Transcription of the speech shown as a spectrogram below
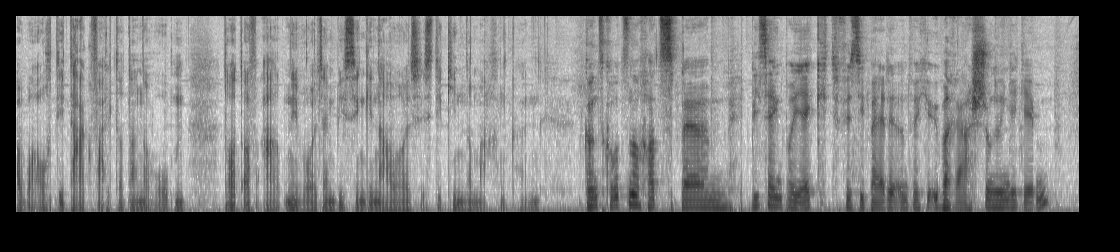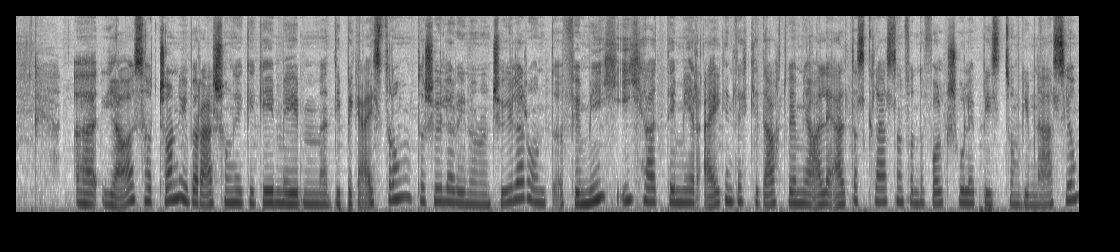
aber auch die Tagfalter dann erhoben, dort auf Artniveau, also ein bisschen genauer, als es die Kinder machen können. Ganz kurz noch, hat es beim bisherigen Projekt für Sie beide irgendwelche Überraschungen gegeben? Äh, ja, es hat schon Überraschungen gegeben, eben die Begeisterung der Schülerinnen und Schüler. Und für mich, ich hatte mir eigentlich gedacht, wir haben ja alle Altersklassen von der Volksschule bis zum Gymnasium.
